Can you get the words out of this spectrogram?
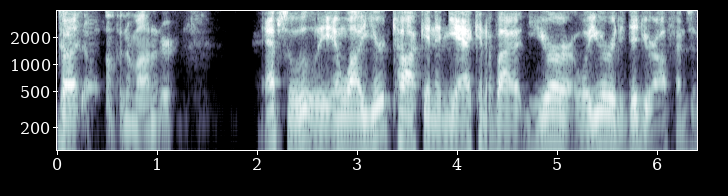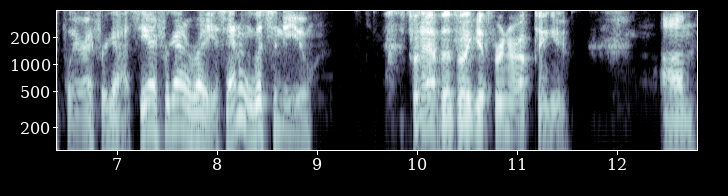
But something to monitor. absolutely. And while you're talking and yakking about your well, you already did your offensive player. I forgot. See, I forgot already. See, I don't listen to you. That's what happened. That's what I get for interrupting you. Um,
